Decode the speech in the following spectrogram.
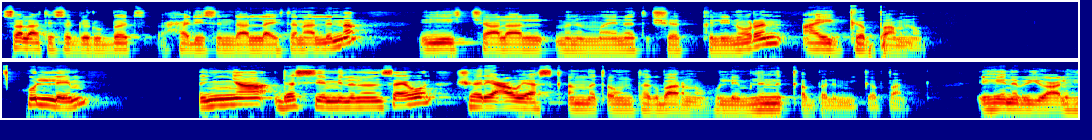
ሰላት የሰገዱበት ሐዲስ እንዳለ አይተናልና ይቻላል። ምንም አይነት ሸክ ሊኖረን አይገባም ነው። ሁሌም እኛ ደስ የሚልንን ሳይሆን ሸሪዓው ያስቀመጠውን ተግባር ነው ሁሌም ልንቀበል የሚገባን። ይሄ ነቢዩ ዓለይሂ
